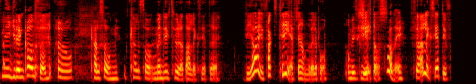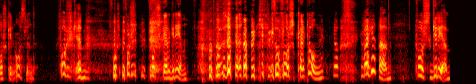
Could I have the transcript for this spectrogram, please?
Nygren Karlsson. Kalsong. Kalsong. Men det är tur att Alex heter... Vi har ju faktiskt tre efternamn att välja på. Om vi skulle gifta oss. har ni? För Alex heter ju Forsgren Åslund. Forsken. Fors, fors, forskargren. Så forskartång. ja. Vad heter han? Forsgren.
